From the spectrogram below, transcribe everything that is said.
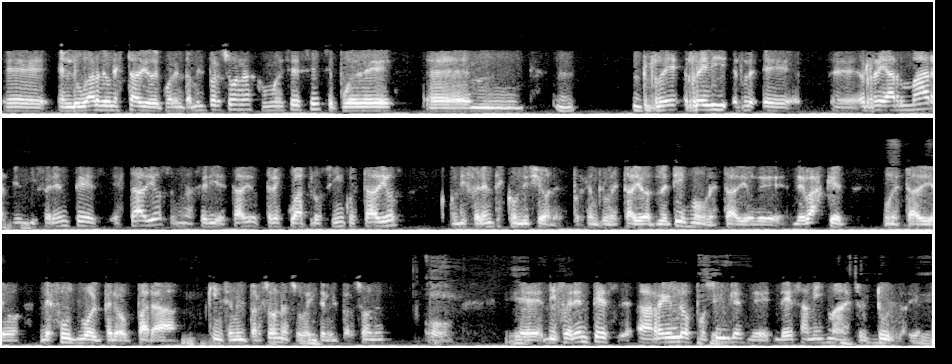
eh, en lugar de un estadio de 40.000 personas como es ese, se puede eh, eh, rearmar en diferentes estadios, en una serie de estadios, 3, 4, 5 estadios, con diferentes condiciones. Por ejemplo, un estadio de atletismo, un estadio de, de básquet, un estadio de fútbol, pero para 15.000 personas o 20.000 personas, o eh, diferentes arreglos posibles de, esa misma estructura. Eh,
